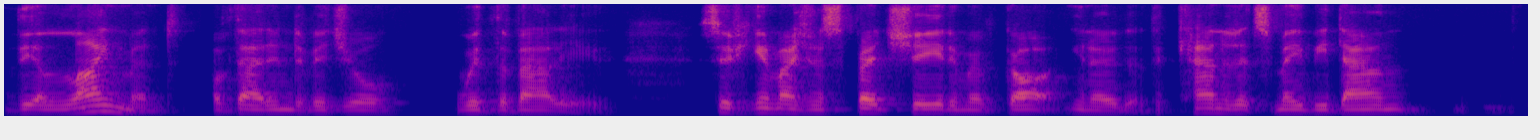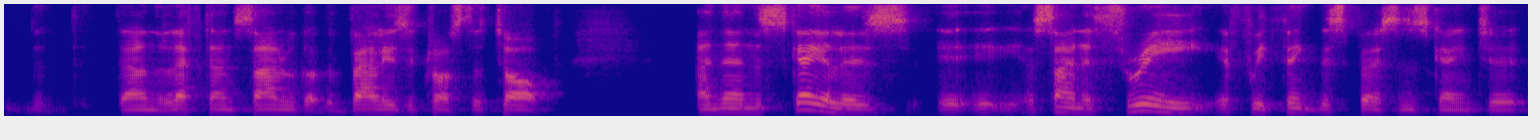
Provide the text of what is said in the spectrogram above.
the alignment of that individual with the value. So if you can imagine a spreadsheet, and we've got you know the, the candidates maybe down the, down the left-hand side, we've got the values across the top. And then the scale is a three if we think this person is going to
